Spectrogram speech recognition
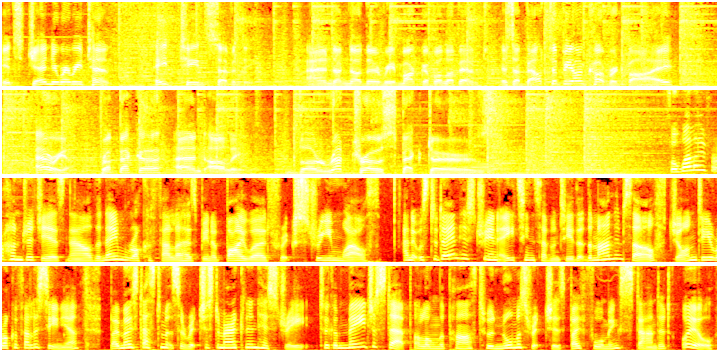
It's January 10th, 1870, and another remarkable event is about to be uncovered by Arion, Rebecca, and Olly, the Retrospectors. For well over 100 years now, the name Rockefeller has been a byword for extreme wealth. And it was today in history in 1870 that the man himself, John D. Rockefeller Sr., by most estimates the richest American in history, took a major step along the path to enormous riches by forming Standard Oil,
